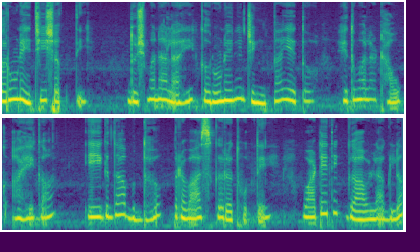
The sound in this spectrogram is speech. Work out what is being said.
करुणेची शक्ती. दुश्मनालाही करुणेने जिंकता येतं. हे तुम्हाला ठाऊक आहे का? एकदा बुद्ध प्रवास करत होते. वाटेत एक गाव लागलं.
